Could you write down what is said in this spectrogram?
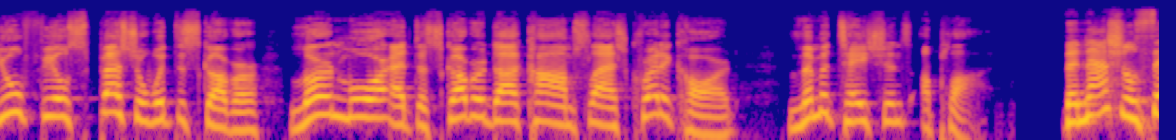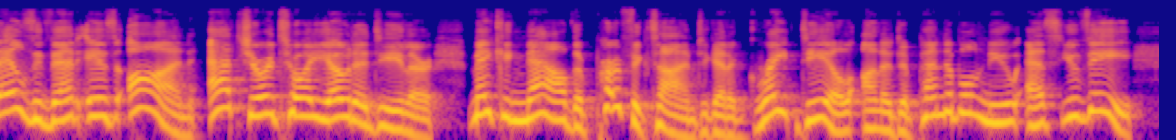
You'll feel special with Discover. Learn more at discover.com slash credit card. Limitations apply. The national sales event is on at your Toyota dealer, making now the perfect time to get a great deal on a dependable new SUV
